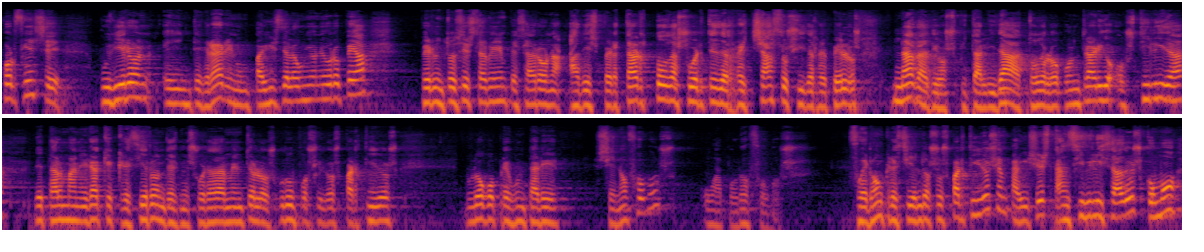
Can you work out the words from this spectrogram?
por fin se pudieron eh, integrar en un país de la Unión Europea, pero entonces también empezaron a, despertar toda suerte de rechazos y de repelos, nada de hospitalidad, todo lo contrario, hostilidad, de tal manera que crecieron desmesuradamente los grupos y los partidos. Luego preguntaré, ¿xenófobos o aporófobos? Fueron creciendo sus partidos en países tan civilizados como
